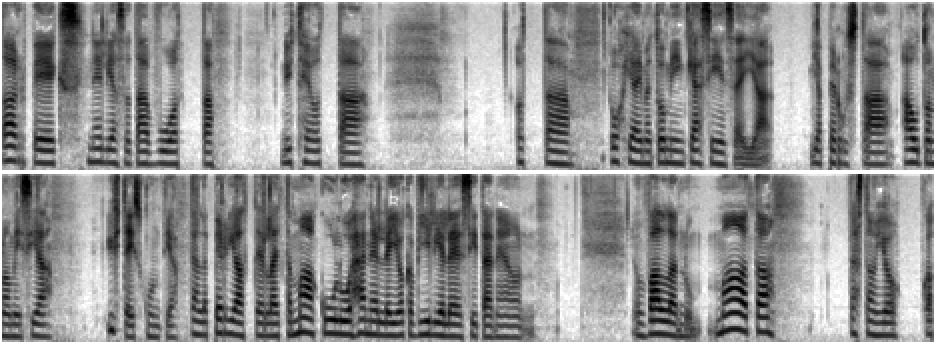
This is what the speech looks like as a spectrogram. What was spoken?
tarpeeksi 400 vuotta. Nyt he ottaa, ottaa ohjaimet omiin käsiinsä ja, ja perustaa autonomisia yhteiskuntia tällä periaatteella, että maa kuuluu hänelle, joka viljelee sitä. Ne on, ne on vallannut maata. Tästä on jo 20-30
